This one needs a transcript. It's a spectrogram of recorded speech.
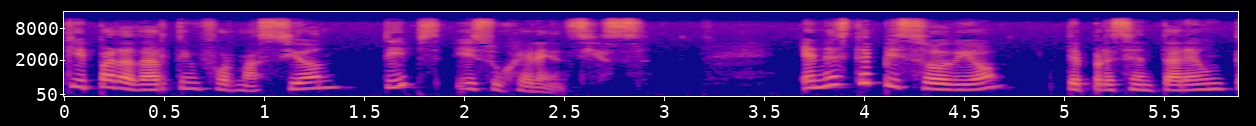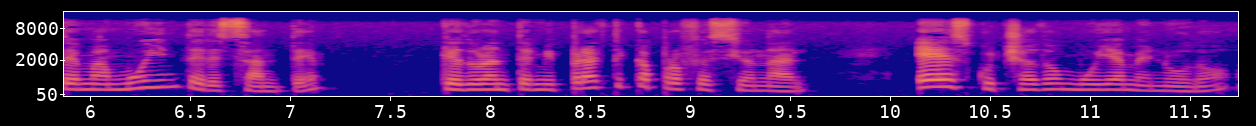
aquí para darte información, tips y sugerencias. En este episodio te presentaré un tema muy interesante que durante mi práctica profesional he escuchado muy a menudo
